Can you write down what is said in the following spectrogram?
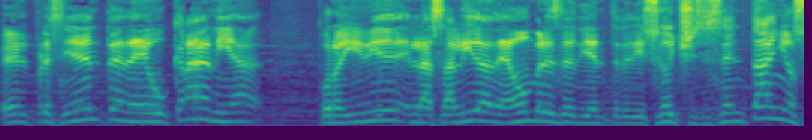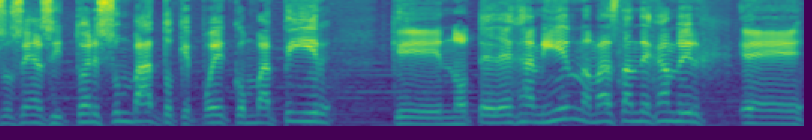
El presidente de Ucrania prohíbe la salida de hombres de entre 18 y 60 años. O sea, si tú eres un vato que puede combatir, que no te dejan ir, nomás están dejando ir eh,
